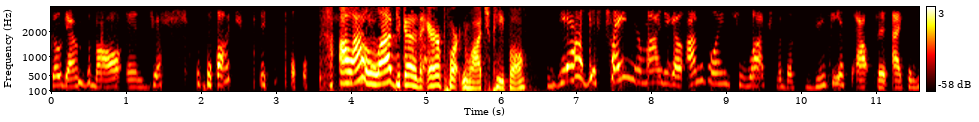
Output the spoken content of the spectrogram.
go down to the mall and just watch people. Oh, I love to go to the airport and watch people. Yeah, just train your mind to go. I'm going to watch for the goofiest outfit I can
